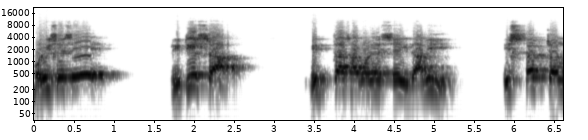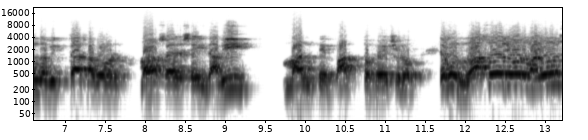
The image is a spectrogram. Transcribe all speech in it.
পরিশেষে ব্রিটিশরা বিদ্যাসাগরের সেই দাবি, ঈশ্বরচন্দ্র বিদ্যাসাগর মহাশয়ের সেই দাবি মানতে বাধ্য হয়েছিল। দেখুন, নশো জন মানুষ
